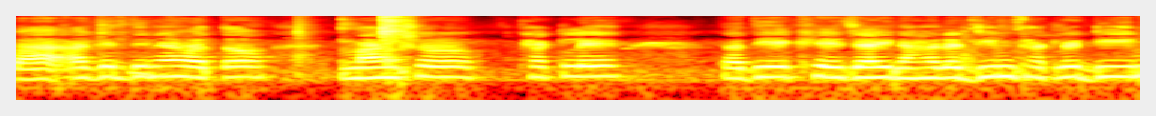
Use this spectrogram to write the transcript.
বা আগের দিনে হয়তো মাংস থাকলে তা দিয়ে খেয়ে যাই না হলে ডিম থাকলে ডিম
